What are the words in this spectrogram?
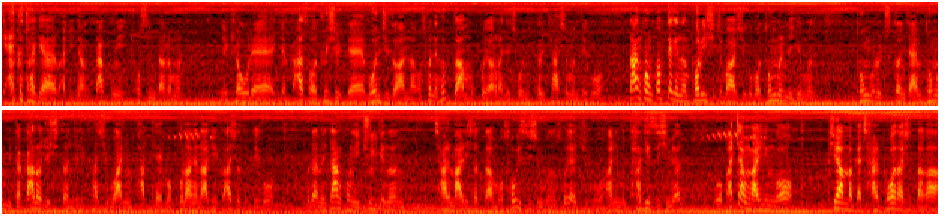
깨끗하게 아주 그냥 땅콩이 좋습니다. 그러면 이제 겨울에 이제 까서 드실 때 먼지도 안 나고 손에 흙도 안 묻고 여러 가지 좋으니까 그렇게 하시면 되고 땅콩 껍데기는 버리시지 마시고 뭐 동물 먹이면 동물을 주던지 아니면 동물 밑에 깔아주시던지 이렇게 하시고 아니면 밭에 뭐 고랑에 나중에 까셔도 되고 그 다음에 땅콩 이 줄기는 잘 말리셨다 뭐 소 있으신 분은 소 해주고 아니면 닭 있으시면 이거 바짝 말린 거 비 안 맞게 잘 보관하셨다가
